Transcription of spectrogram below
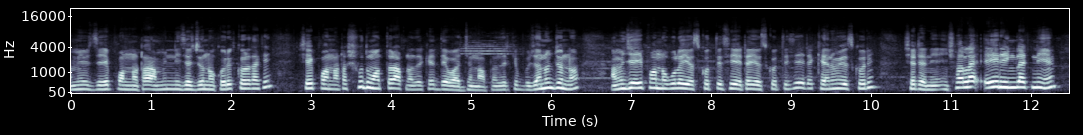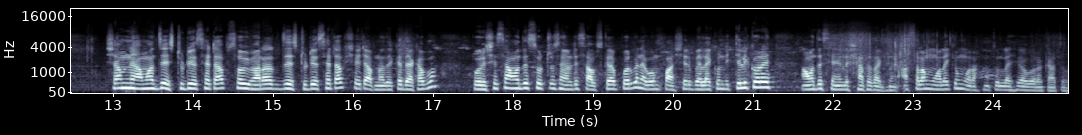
আমি যে পণ্যটা আমি নিজের জন্য খরিদ করে থাকি, সেই পণ্যটা শুধুমাত্র আপনাদেরকে দেওয়ার জন্য, আপনাদেরকে বোঝানোর জন্য আমি যে এই পণ্যগুলো ইউজ করতেছি, এটা ইউজ করতেছি, এটা কেন ইউজ করি সেটা নিয়ে। ইনশাল্লাহ এই রিং লাইট নিয়ে সামনে আমার যে স্টুডিও সেট আপ ছবি মারার যে স্টুডিও সেট আপ সেটা আপনাদেরকে দেখাবো। পরিশেষে আমাদের ছোট্ট চ্যানেলটি সাবস্ক্রাইব করবেন এবং পাশের বেল আইকনটি ক্লিক করে আমাদের চ্যানেলের সাথে থাকবেন। আসসালামু আলাইকুম রহমতুল্লাহি ওবরাকাতুহ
